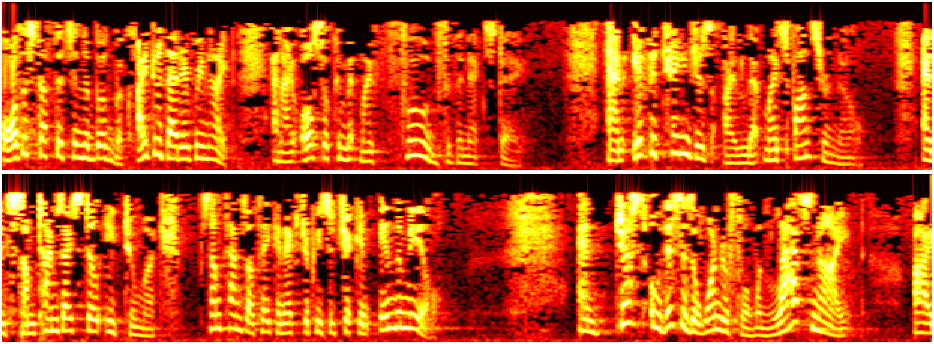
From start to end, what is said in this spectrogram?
all the stuff that's in the book. I do that every night. And I also commit my food for the next day. And if it changes, I let my sponsor know. And sometimes I still eat too much. Sometimes I'll take an extra piece of chicken in the meal. And just, oh, this is a wonderful one. Last night, I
